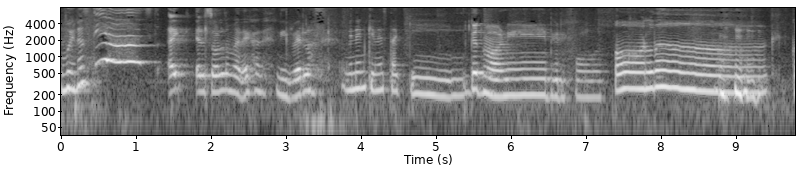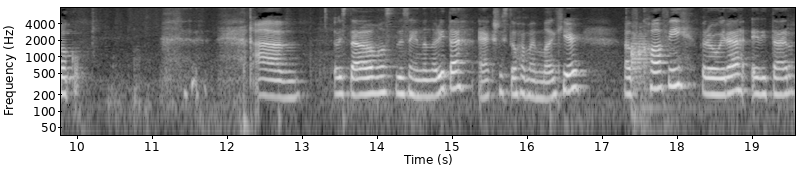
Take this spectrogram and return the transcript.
Buenos días. Ay, el sol no me deja ni verlos. Miren quién está aquí. Good morning, beautiful. Oh, look. Coco. um, estábamos desayunando ahorita. I actually still have my mug here of coffee, pero voy a editar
